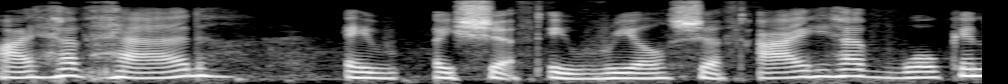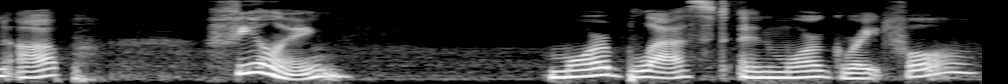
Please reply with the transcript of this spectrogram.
I have had a, a shift, a real shift. I have woken up feeling more blessed and more grateful.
